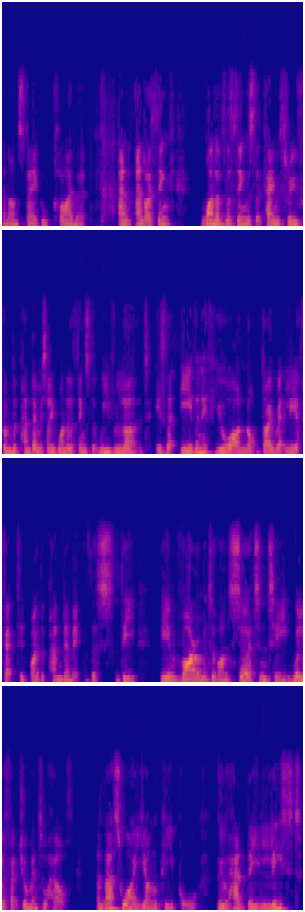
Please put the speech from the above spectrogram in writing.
an unstable climate. And, and I think one of the things that came through from the pandemic study, one of the things that we've learned is that even if you are not directly affected by the pandemic, this, the, the environment of uncertainty will affect your mental health. And that's why young people who had the least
